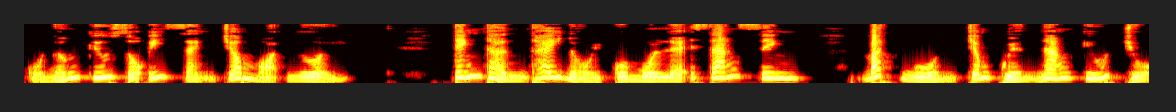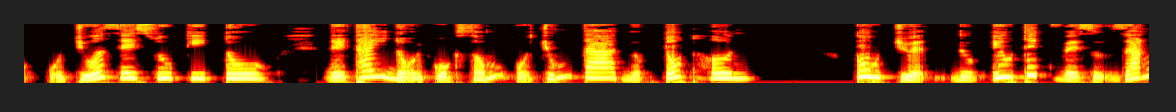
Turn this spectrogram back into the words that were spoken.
của đấng cứu rỗi dành cho mọi người. Tinh thần thay đổi của mùa lễ Giáng sinh bắt nguồn trong quyền năng cứu chuộc của Chúa Giêsu Kitô để thay đổi cuộc sống của chúng ta được tốt hơn. Câu chuyện được yêu thích về sự Giáng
